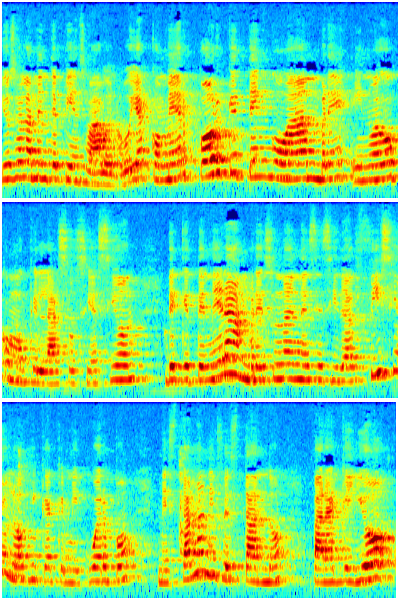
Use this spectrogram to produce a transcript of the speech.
Yo solamente pienso, ah, bueno, voy a comer porque tengo hambre y no hago como que la asociación de que tener hambre es una necesidad fisiológica que mi cuerpo me está manifestando para que yo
